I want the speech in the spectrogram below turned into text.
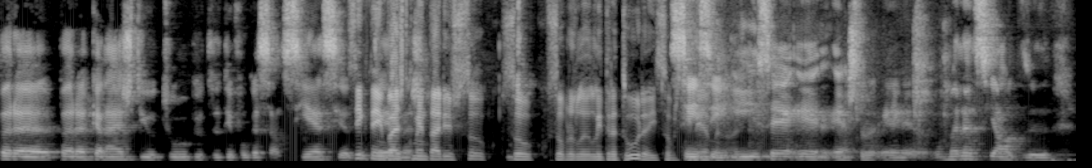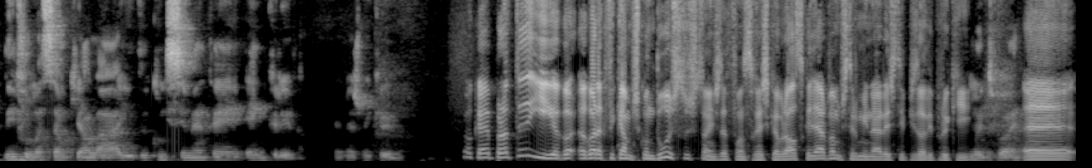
para, para canais de YouTube de divulgação de ciência. Sim, de que tem vários comentários so- so- sobre literatura e sobre Sim, cinema. sim, não é? e isso é, é, é, é o manancial de, de informação que há lá e de conhecimento é, é incrível. É mesmo incrível. Ok, pronto. E agora, agora que ficámos com duas sugestões de Afonso Reis Cabral, se calhar vamos terminar este episódio por aqui. Muito bem. Eh,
